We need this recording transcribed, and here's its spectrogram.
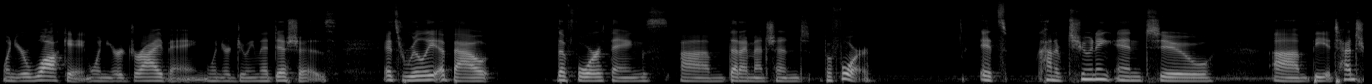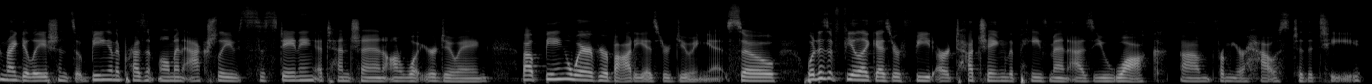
when you're walking, when you're driving, when you're doing the dishes. It's really about the four things um, that I mentioned before. It's kind of tuning into um, the attention regulation, so being in the present moment, actually sustaining attention on what you're doing, about being aware of your body as you're doing it. So, what does it feel like as your feet are touching the pavement as you walk um, from your house to the T?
